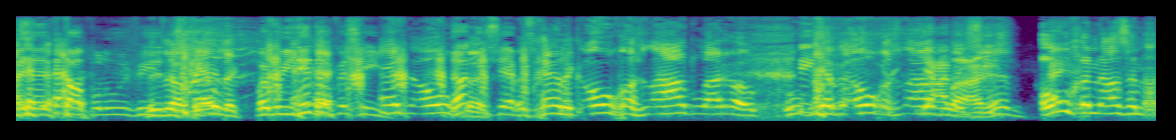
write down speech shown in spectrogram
met een tappeloer. Dit waarschijnlijk. Maar moet je dit even zien? En ogen. Dat is even... Waarschijnlijk ogen als een adelaar ook. Je hebt ogen als een Ja, adelaar, hè? Ogen als een Ja,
